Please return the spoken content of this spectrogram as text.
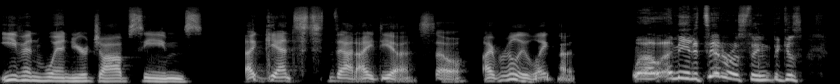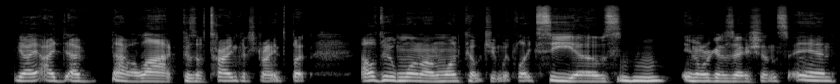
even when your job seems against that idea. So I really like that. Well, I mean, it's interesting because yeah, I, I, I've not a lot because of time constraints, but I'll do one-on-one coaching with like CEOs Mm-hmm. in organizations, and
